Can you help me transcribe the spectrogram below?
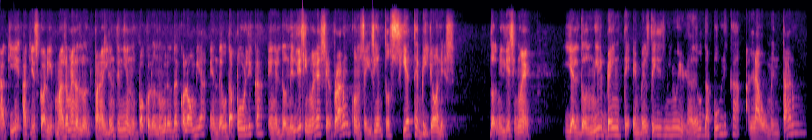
Aquí, aquí Scotty, más o menos los- para ir entendiendo un poco los números de Colombia en deuda pública, en el 2019 cerraron con 607 billones. 2019. Y el 2020, en vez de disminuir la deuda pública, la aumentaron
